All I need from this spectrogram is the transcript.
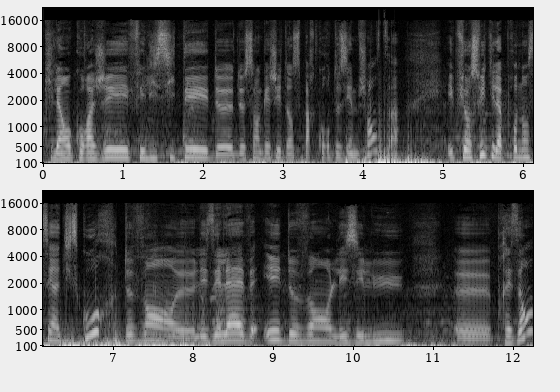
qu'il a encouragé, félicité de, de s'engager dans ce parcours deuxième chance. Et puis ensuite, il a prononcé un discours devant euh, les élèves et devant les élus euh, présents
